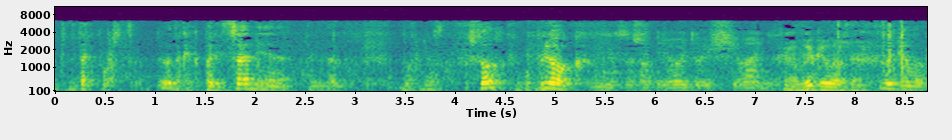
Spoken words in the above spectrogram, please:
Это не так просто. Это как порицание и так далее. Что? Упрек. Нет, сначала переводит увещевание. Выговор, да. Выговор.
